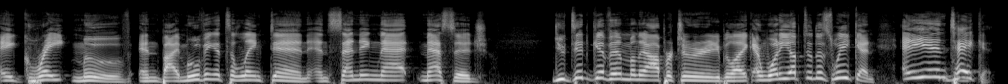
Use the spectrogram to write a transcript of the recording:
a great move, and by moving it to LinkedIn and sending that message you did give him the opportunity to be like, and what are you up to this weekend? And he didn't mm-hmm. take it.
